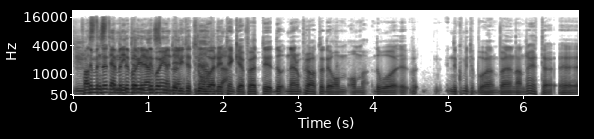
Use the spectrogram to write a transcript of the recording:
Mm. Fast Nej, men, det det, men det var ju, det var ju ändå lite trovärdigt tänker jag, för att det, då, när de pratade om, om då, nu kommer jag inte på vad den andra hette, eh,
